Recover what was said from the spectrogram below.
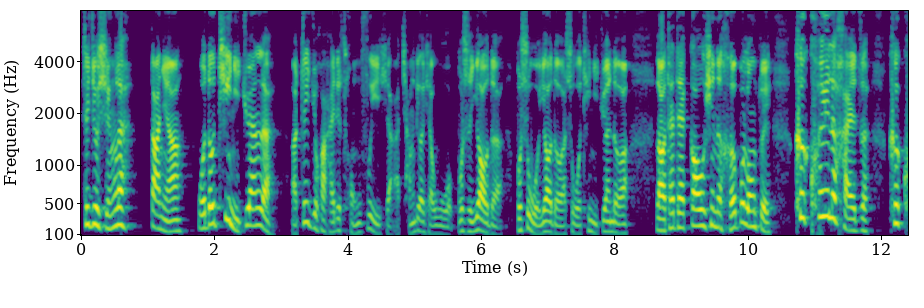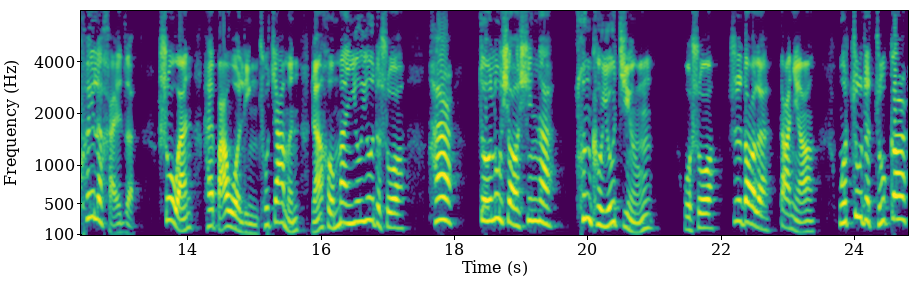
这就行了，大娘，我都替你捐了。啊，这句话还得重复一下，强调一下，我不是要的，不是我要的，是我替你捐的哦。老太太高兴的合不拢嘴，可亏了孩子，可亏了孩子。说完，还把我领出家门，然后慢悠悠地说：“孩儿，走路小心呐，村口有井。”我说：“知道了，大娘。”我拄着竹竿，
